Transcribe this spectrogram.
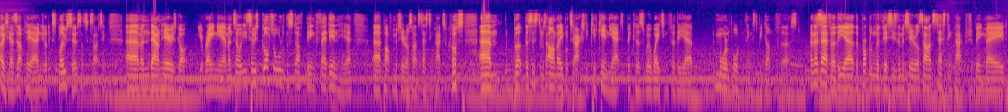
oh, he has it up here, and he's got explosives, that's exciting, um, and down here he's got uranium, and so, so he's got all of the stuff being fed in here, uh, apart from material science testing packs, of course. Um, but the systems aren't able to actually kick in yet because we're waiting for the uh, more important things to be done first. And as ever, the uh, the problem with this is the material science testing packs, which are being made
